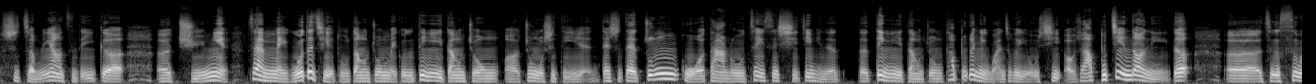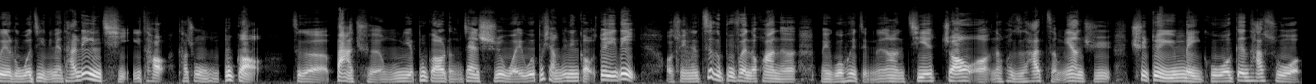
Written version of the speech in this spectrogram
是怎么样子的一个呃局面？在美国的解读当中，美国的定义当中，呃，中国是敌人；但是在中国大陆这一次习近平的的定义当中，他不跟你玩这个游戏哦，所以他不进到你的呃这个思维逻辑里面，他另起一套，他说我们不搞。这个霸权，我们也不搞冷战思维，我也不想跟你搞对立哦。所以呢，这个部分的话呢，美国会怎么样接招哦？那或者他怎么样去去对于美国跟他所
